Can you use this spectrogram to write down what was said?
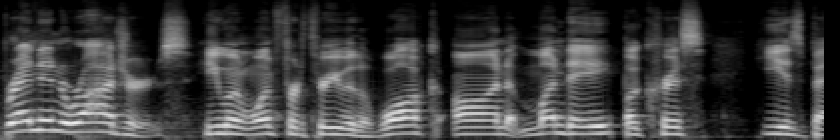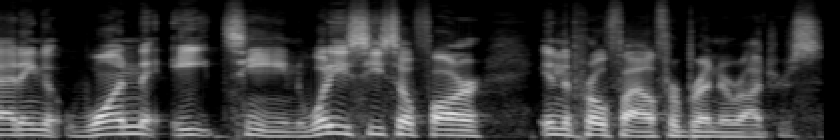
Brendan Rodgers, he went one for three with a walk on Monday, but Chris, he is batting 118. What do you see so far in the profile for Brendan Rodgers?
